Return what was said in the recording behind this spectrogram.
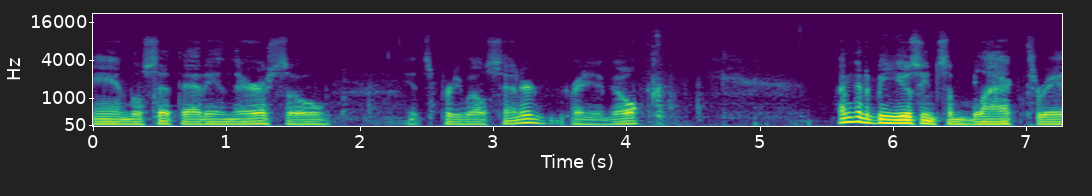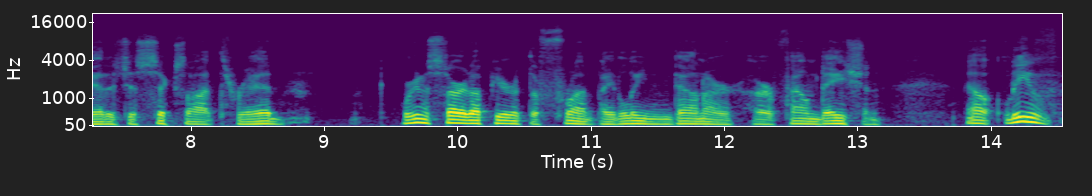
And we'll set that in there so it's pretty well centered, ready to go. I'm going to be using some black thread. It's just 6-aught thread. We're going to start up here at the front by leaning down our, our foundation. Now leave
